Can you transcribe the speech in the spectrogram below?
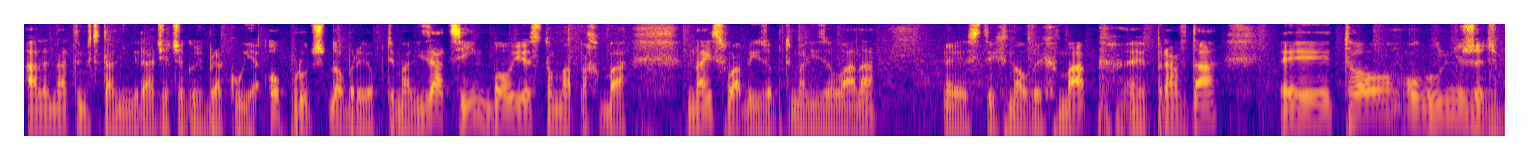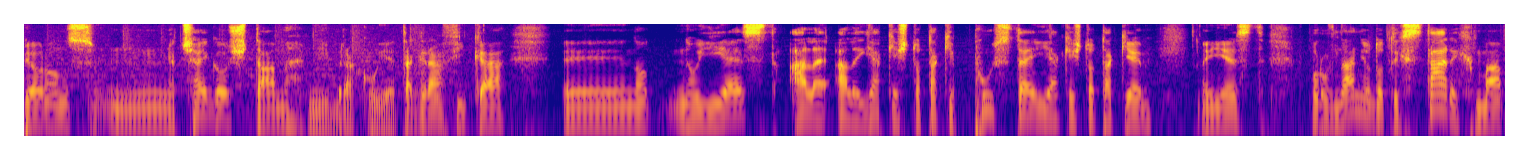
ale na tym Stalingradzie czegoś brakuje. Oprócz dobrej optymalizacji, bo jest to mapa chyba najsłabiej zoptymalizowana e, z tych nowych map, e, prawda? E, To ogólnie rzecz biorąc, mm, czegoś tam mi brakuje. Ta grafika no, no jest, ale, ale jakieś to takie puste, jakieś to takie jest w porównaniu do tych starych map.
